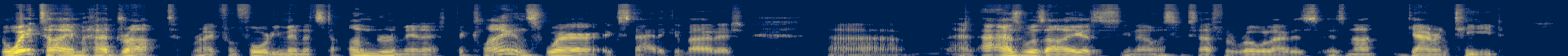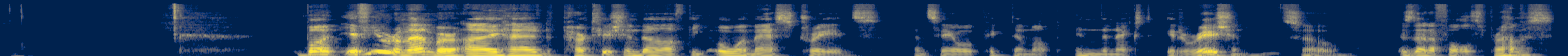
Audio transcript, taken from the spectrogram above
The wait time had dropped right from 40 minutes to under a minute. The clients were ecstatic about it. Uh, and as was I, as you know, a successful rollout is, is not guaranteed. But if you remember, I had partitioned off the OMS trades and say I will pick them up in the next iteration. So is that a false promise?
